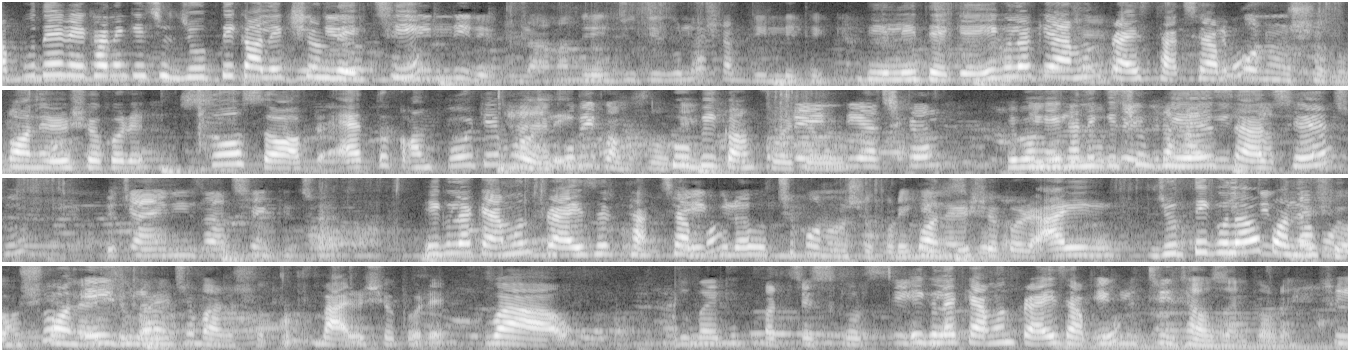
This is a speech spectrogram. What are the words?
আপুদের এখানে কিছু জুতি কালেকশন দেখছি। দিল্লির এগুলো আমাদের এই জুতিগুলো সব দিল্লি থেকে। দিল্লি থেকে। এগুলো কেমন প্রাইস থাকছে আপু? পনেরোশো করে। সো সফট এত কমফোর্টেবল হ্যাঁ, খুবই কমফোর্ট খুবই কমফোর্টেবল আজকাল। এবং এখানে কিছু heels আছে। চাইনিজ আছে কিছু। এগুলো কেমন প্রাইসের থাকছে এগুলো হচ্ছে পনেরোশো করে পনেরোশো করে। আর এই জুতিগুলোও পনেরোশো 1500, পনেরোশো এইগুলো করে। হচ্ছে বারোশো বারোশো করে। ওয়াও দুবাই থেকে পারচেস করছি। এগুলো কেমন প্রাইস আপু? এগুলো থ্রি থাউজেন্ড করে। থ্রি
